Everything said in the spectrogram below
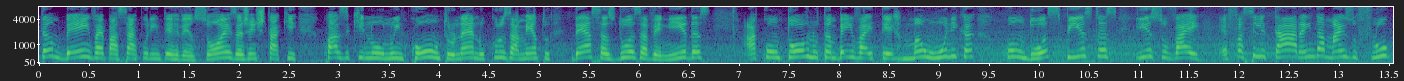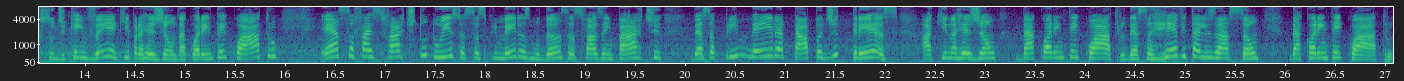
também vai passar por intervenções. A gente está aqui quase que no, no, encontro, né, no cruzamento dessas duas avenidas. A Contorno também vai ter mão única com duas pistas. Isso vai é, facilitar ainda mais o fluxo de quem vem aqui para a região da 44. Essa faz parte, tudo isso, essas primeiras mudanças fazem parte dessa primeira etapa de três aqui na região da 44, dessa revitalização da 44.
